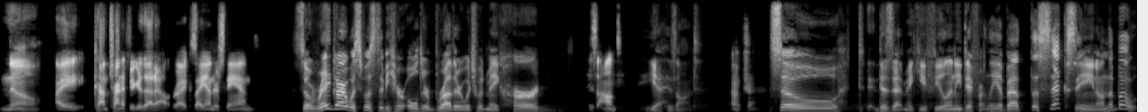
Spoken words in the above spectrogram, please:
No. I I'm trying to figure that out, right? Because I understand So Rhaegar was supposed to be her older brother, which would make her his aunt. yeah, his aunt. Okay. So, d- does that make you feel any differently about the sex scene on the boat?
